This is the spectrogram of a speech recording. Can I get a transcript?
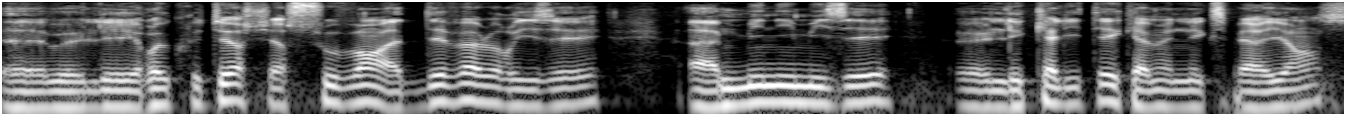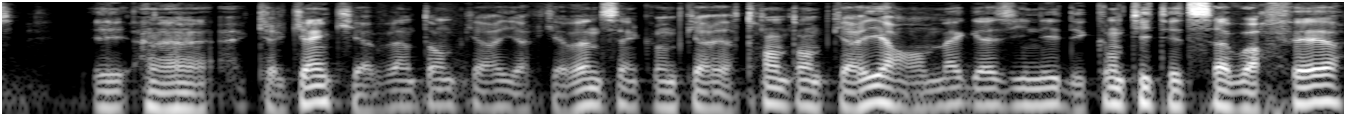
Euh, les recruteurs cherchent souvent à dévaloriser, à minimiser euh, les qualités qu'amène l'expérience. Et un- quelqu'un qui a 20 ans de carrière, qui a 25 ans de carrière, 30 ans de carrière, a emmagasiné des quantités de savoir-faire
